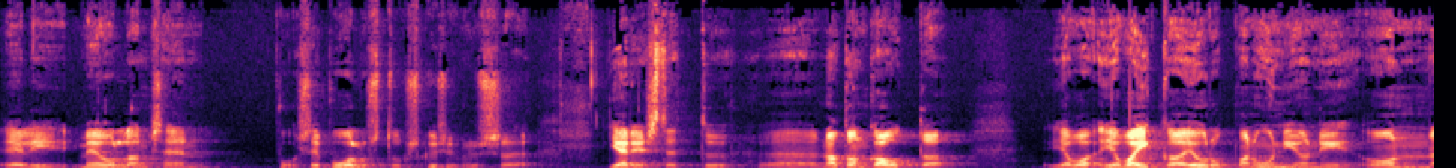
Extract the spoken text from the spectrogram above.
Eli me ollaan sen, se puolustuskysymys järjestetty Naton kautta, ja vaikka Euroopan unioni on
